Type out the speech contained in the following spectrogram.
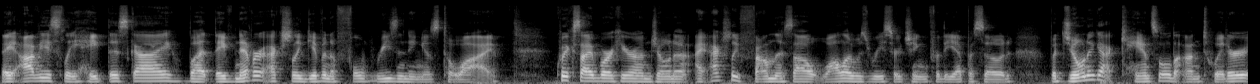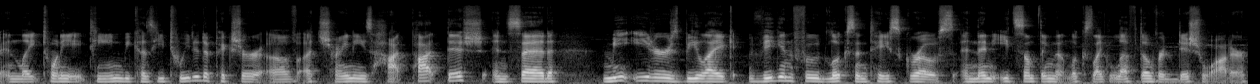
They obviously hate this guy, but they've never actually given a full reasoning as to why. Quick sidebar here on Jonah. I actually found this out while I was researching for the episode, but Jonah got canceled on Twitter in late 2018 because he tweeted a picture of a Chinese hot pot dish and said, meat eaters be like vegan food looks and tastes gross and then eat something that looks like leftover dishwater.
